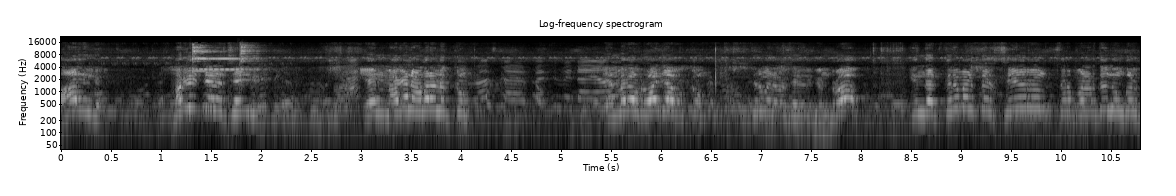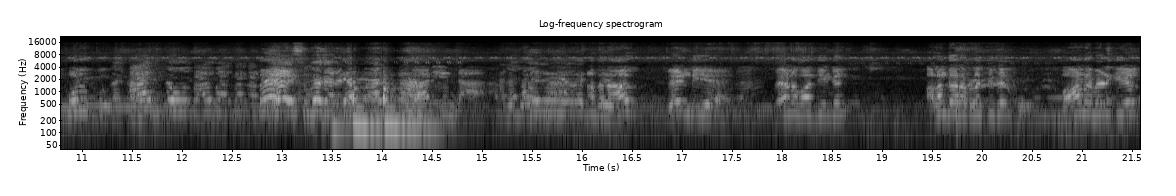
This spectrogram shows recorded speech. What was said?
வாருங்கள் மகிழ்ச்சியான செய்தி. என் மகன் அமரனுக்கும் என் மகள் ரோஜாவுக்கும் திருமணம் செய்திருக்கின்றோம். இந்த திருமணத்தை சீரும் சிறப்பு நடத்துவது உங்கள் பொறுப்பு. அதனால் வேண்டிய வேலவாத்தியங்கள் அலங்கார விளக்குகள் வான வேடிக்கைகள்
